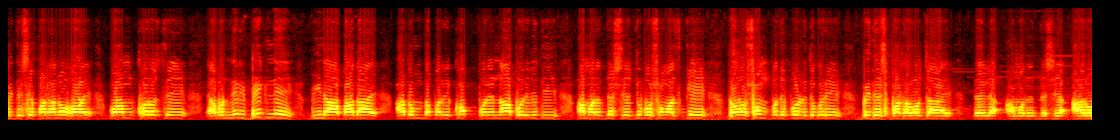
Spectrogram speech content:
বিদেশে পাঠানো হয় কম খরচে এবং নির্বিঘ্নে বিনা বাধায় আদম ব্যাপারে খপ্পরে না পড়ে যদি আমাদের দেশের যুব সমাজকে জনসম্পদে পরিণত করে বিদেশ পাঠানো যায় তাইলে আমাদের দেশে আরও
